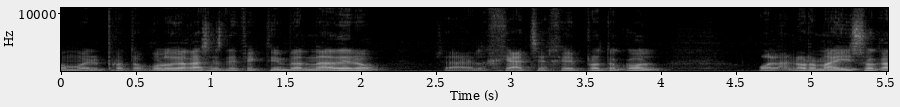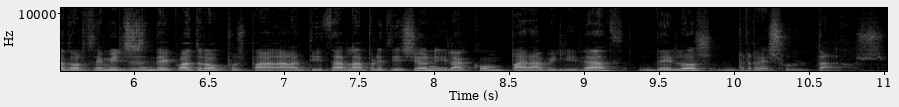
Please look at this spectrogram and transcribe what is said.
como el protocolo de gases de efecto invernadero, o sea, el GHG Protocol, o la norma ISO 14064, pues para garantizar la precisión y la comparabilidad de los resultados.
